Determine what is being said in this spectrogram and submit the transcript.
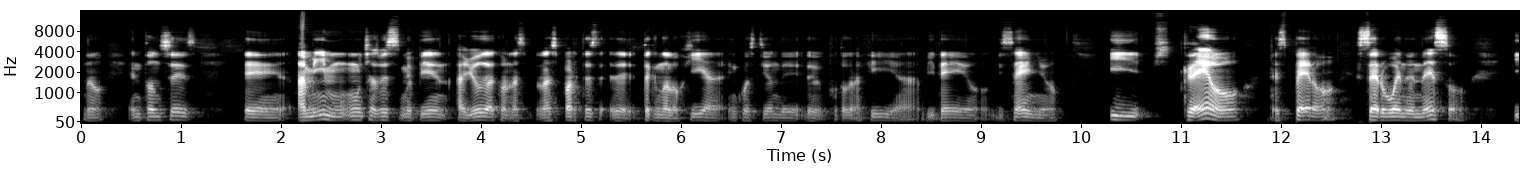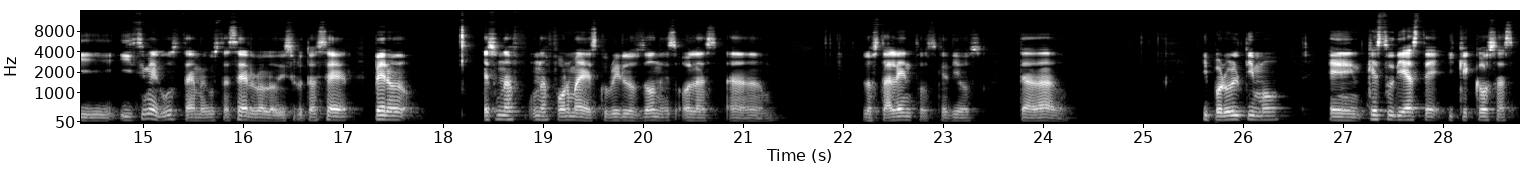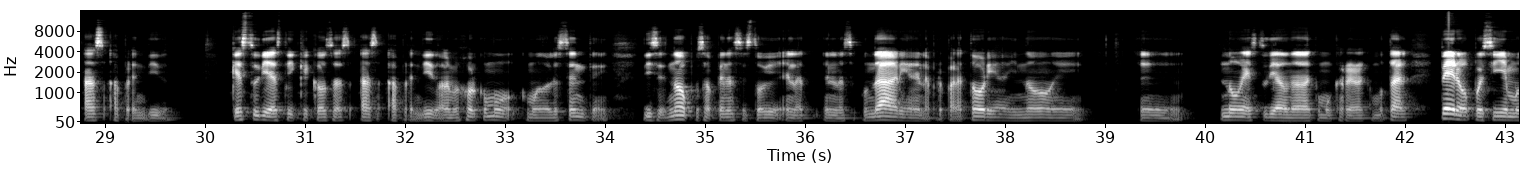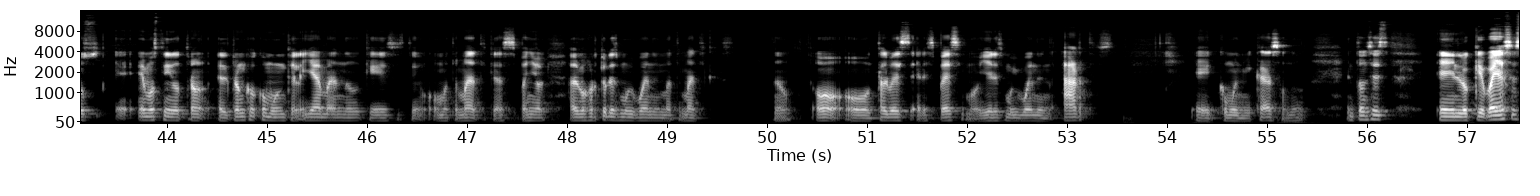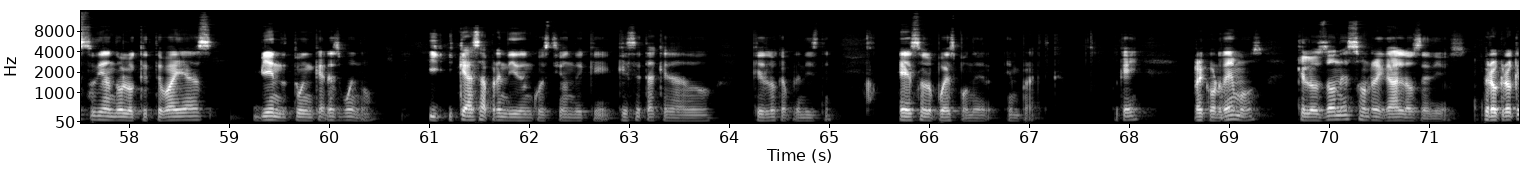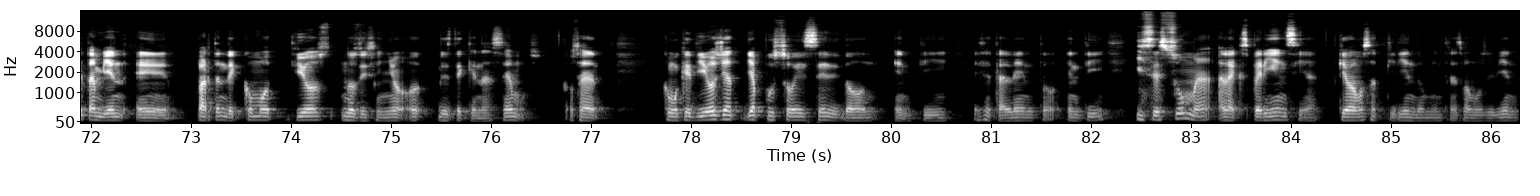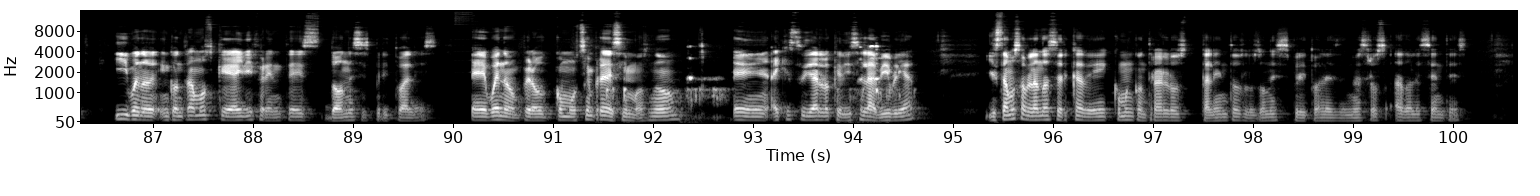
¿no? Entonces, eh, a mí muchas veces me piden ayuda con las, partes de tecnología en cuestión de, fotografía, video, diseño, y creo, espero ser bueno en eso. Y, y sí me gusta, me gusta hacerlo, lo disfruto hacer, pero es una, forma de descubrir los dones o las, ah, los talentos que Dios te ha dado. Y por último, ¿qué estudiaste y qué cosas has aprendido? ¿Qué estudiaste y qué cosas has aprendido? A lo mejor como, como adolescente dices, no, pues apenas estoy en la, en la secundaria, en la preparatoria y no eh, no he estudiado nada como carrera como tal, pero pues sí hemos, eh, hemos tenido el tronco común que le llaman, ¿no? Que es este, o matemáticas, español. A lo mejor tú eres muy bueno en matemáticas, ¿no? O, o tal vez eres pésimo y eres muy bueno en artes. Eh, como en mi caso, ¿no? Entonces, en lo que vayas estudiando, lo que te vayas viendo tú en qué eres bueno y, qué has aprendido en cuestión de qué, qué se te ha quedado, qué es lo que aprendiste, eso lo puedes poner en práctica, ¿ok? Recordemos que los dones son regalos de Dios, pero creo que también eh, parten de cómo Dios nos diseñó desde que nacemos. O sea, como que Dios ya, ya puso ese don en ti, ese talento en ti y se suma a la experiencia que vamos adquiriendo mientras vamos viviendo. Y bueno, encontramos que hay diferentes dones espirituales. Eh, bueno, pero como siempre decimos, ¿no? Eh, hay que estudiar lo que dice la Biblia. Y estamos hablando acerca de cómo encontrar los talentos, los dones espirituales de nuestros adolescentes.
